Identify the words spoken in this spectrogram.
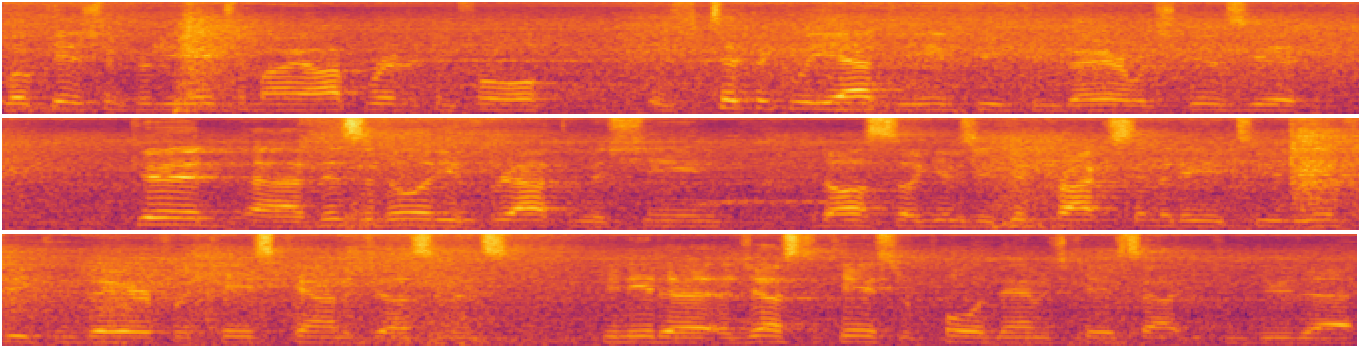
location for the HMI operator control is typically at the infeed conveyor, which gives you good uh, visibility throughout the machine. It also gives you good proximity to the infeed conveyor for case count adjustments. If you need to adjust a case or pull a damaged case out, you can do that.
